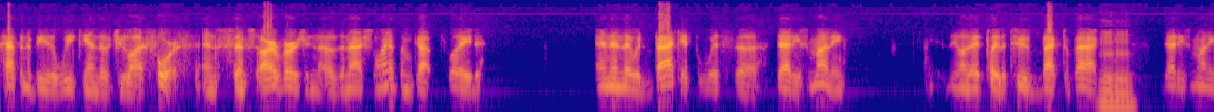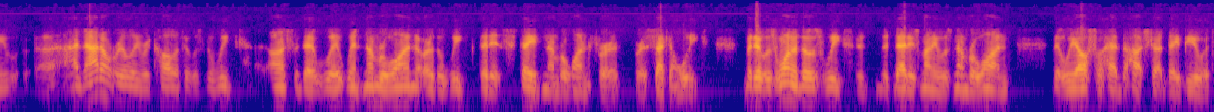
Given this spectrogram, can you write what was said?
happened to be the weekend of July 4th. And since our version of the national anthem got played, and then they would back it with uh, Daddy's Money, you know, they'd play the two back to back. hmm Daddy's Money, uh, I, I don't really recall if it was the week, honestly, that it went number one or the week that it stayed number one for for a second week. But it was one of those weeks that, that Daddy's Money was number one that we also had the Hot Shot debut with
